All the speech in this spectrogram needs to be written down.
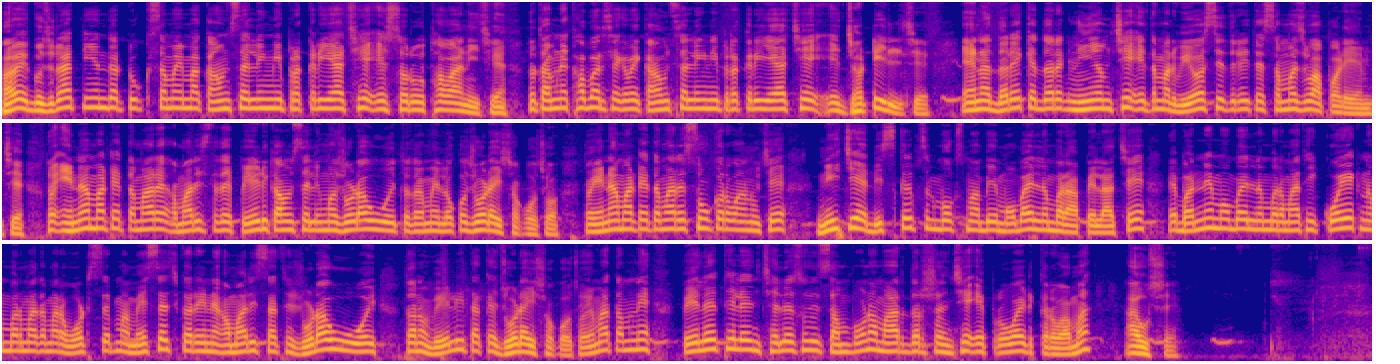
હવે ગુજરાતની અંદર ટૂંક સમયમાં કાઉન્સેલિંગની પ્રક્રિયા છે એ શરૂ થવાની છે. તો તમને ખબર છે કે ભાઈ કાઉન્સેલિંગની પ્રક્રિયા છે એ જટિલ છે. એના દરેકે દરેક નિયમ છે એ તમારે વ્યવસ્થિત રીતે સમજવા પડે એમ છે. તો એના માટે તમારે અમારી સાથે પેઇડ કાઉન્સેલિંગમાં જોડાવવું હોય તો તમે લોકો જોડાઈ શકો છો. તો એના માટે તમારે શું કરવાનું છે? નીચે ડિસ્ક્રિપ્શન બોક્સમાં બે મોબાઈલ નંબર આપેલા છે. એ બંને મોબાઈલ નંબરમાંથી કોઈ એક નંબરમાં તમારે વોટ્સએપમાં મેસેજ કરીને અમારી સાથે જોડાવવું હોય તો તમે વહેલી તકે જોડાઈ શકો છો. એમાં તમને પહેલેથી લઈને છેલ્લે સુધી સંપૂર્ણ માર્ગદર્શન છે એ પ્રોવાઈડ કરવામાં આવશે.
